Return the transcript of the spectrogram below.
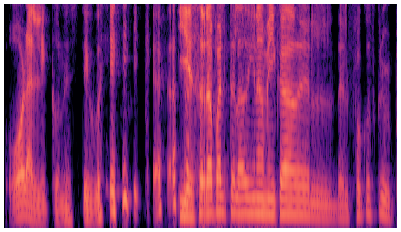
órale con este güey. Y eso era parte de la dinámica del, del focus group.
